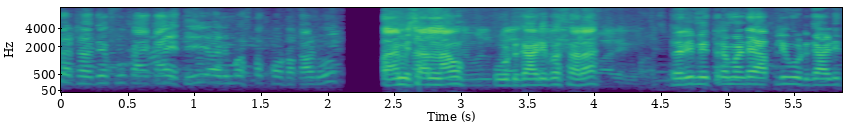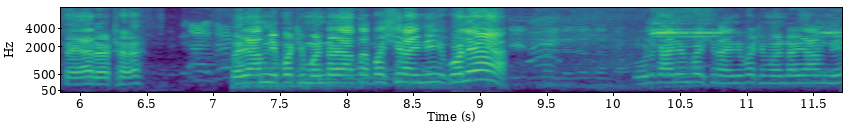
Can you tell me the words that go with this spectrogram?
ठरते देखू काय काय ती आणि मस्त फोटो काढू. आम्ही चालणार उठ गाडी बसायला. तरी मित्रमंडळी आपली उठ गाडी तयार अठ तरी आमनी पठी मंडळी आता बशी राहिनी गोल्या! उठ गाडी बशी राहिनी पठी मंडळी आमनी.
